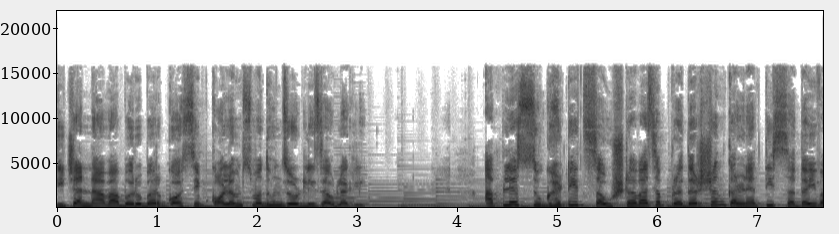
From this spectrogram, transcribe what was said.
तिच्या नावाबरोबर गॉसिप कॉलम्समधून जोडली जाऊ लागली. आपल्या सुघटित सौष्ठवाचं प्रदर्शन करण्यात ती सदैव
